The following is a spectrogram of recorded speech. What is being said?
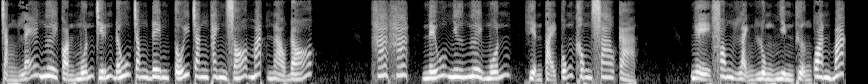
Chẳng lẽ ngươi còn muốn chiến đấu trong đêm tối trăng thanh gió mát nào đó? Ha ha, nếu như ngươi muốn, hiện tại cũng không sao cả. Nghệ phong lạnh lùng nhìn thượng quan bác,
